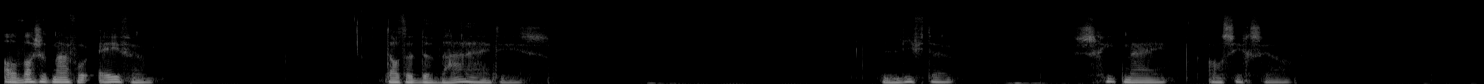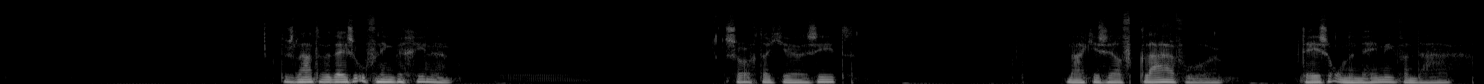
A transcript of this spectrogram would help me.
al was het maar voor even, dat het de waarheid is. Liefde schiep mij als zichzelf. Dus laten we deze oefening beginnen. Zorg dat je zit. Maak jezelf klaar voor deze onderneming vandaag.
